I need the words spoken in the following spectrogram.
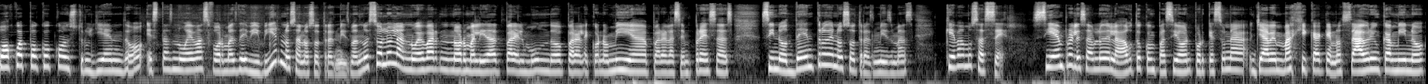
poco a poco construyendo estas nuevas formas de vivirnos a nosotras mismas. No es solo la nueva normalidad para el mundo, para la economía, para las empresas, sino dentro de nosotras mismas. ¿Qué vamos a hacer? Siempre les hablo de la autocompasión porque es una llave mágica que nos abre un camino,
